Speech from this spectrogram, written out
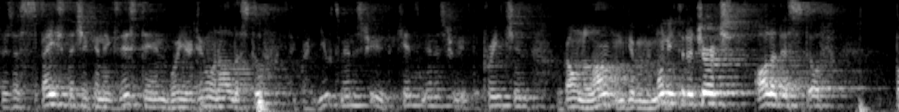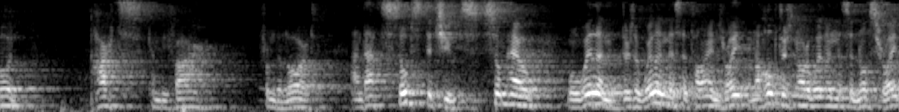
there's a space that you can exist in where you're doing all the stuff the great youth ministry, the kids ministry, the preaching. We're going along, I'm giving my money to the church, all of this stuff. But hearts can be far from the Lord. And that substitutes. Somehow we're willing, there's a willingness at times, right? And I hope there's not a willingness in us, right?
